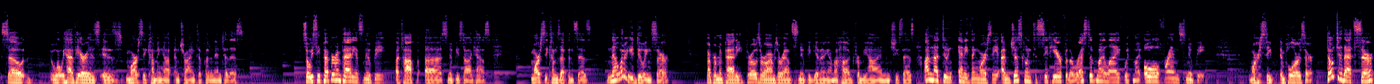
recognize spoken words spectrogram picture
So what we have here is is Marcie coming up and trying to put an end to this. So we see Peppermint Patty and Snoopy atop uh, Snoopy's doghouse. Marcie comes up and says, "Now what are you doing, sir?" Peppermint Patty throws her arms around Snoopy, giving him a hug from behind, and she says, I'm not doing anything, Marcie. I'm just going to sit here for the rest of my life with my old friend Snoopy. Marcie implores her, Don't do that, sir.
